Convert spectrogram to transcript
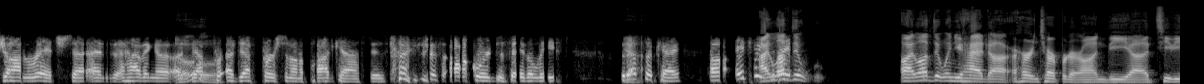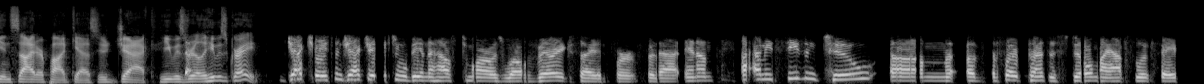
John Rich uh, and having a, a, Oh. deaf, a deaf person on a podcast is just awkward to say the least. But Yeah. that's okay. Uh, it's been I great. loved it. I loved it when you had uh, her interpreter on the uh, TV Insider podcast, Jack. He was really he was great. Jack Jason. Jack Jason will be in the house tomorrow as well. Very excited for for that. And um, I, I mean, season two um of, of Celebrity Apprentice is still my absolute favorite.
